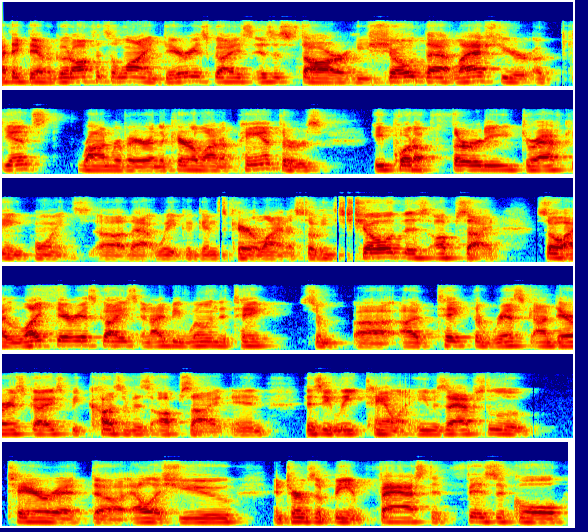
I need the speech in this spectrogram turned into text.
I think they have a good offensive line. Derrius Guice is a star. He showed that last year against Ron Rivera and the Carolina Panthers. He put up 30 DraftKings points uh, that week against Carolina. So he showed this upside. So I like Derrius Guice, and I'd be willing to take some uh, I'd take the risk on Derrius Guice because of his upside and his elite talent. He was absolute tear at uh, LSU in terms of being fast and physical,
